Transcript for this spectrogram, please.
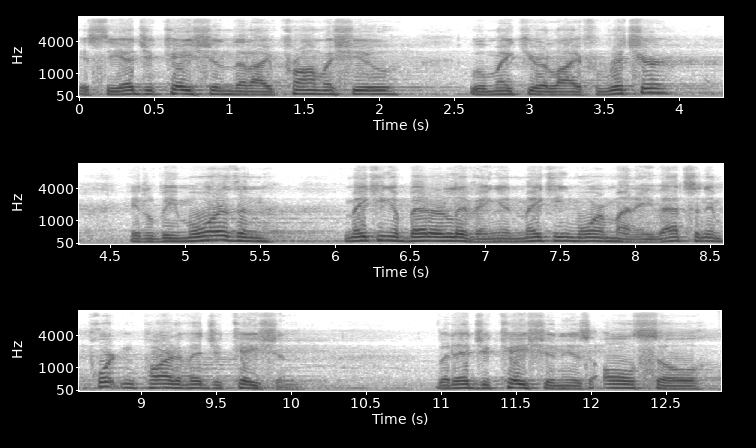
It's the education that I promise you will make your life richer. It'll be more than making a better living and making more money. That's an important part of education. But education is also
